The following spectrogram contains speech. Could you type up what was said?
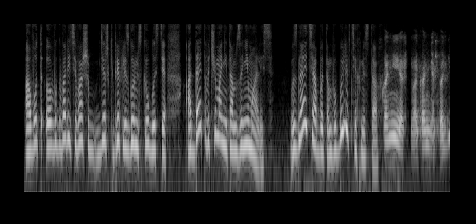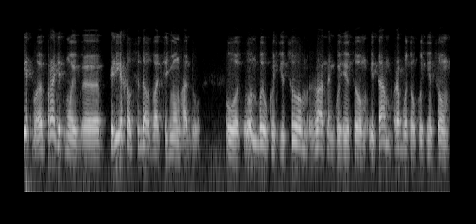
А вот э, вы говорите, ваши дедушки приехали из Гомельской области, а до этого чем они там занимались? Вы знаете об этом? Вы были в тех местах? Конечно, конечно. Дед, э, прадед мой э, переехал сюда в 27 году. Вот. Он был кузнецом, знатным кузнецом, и там работал кузнецом.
